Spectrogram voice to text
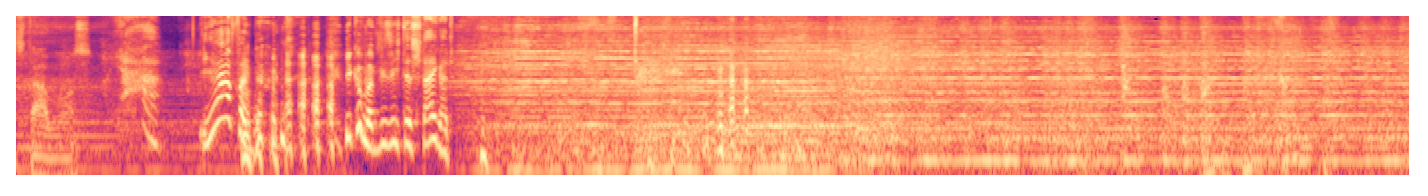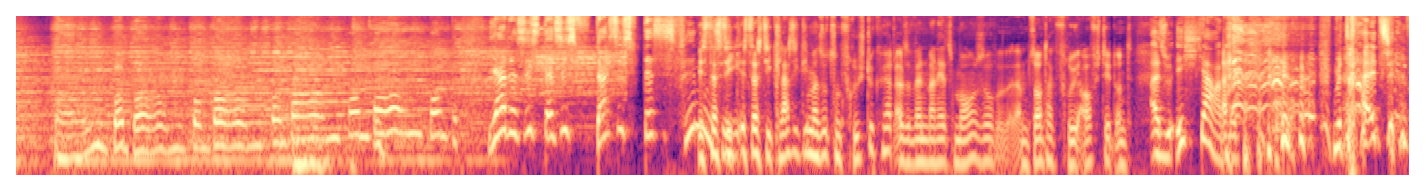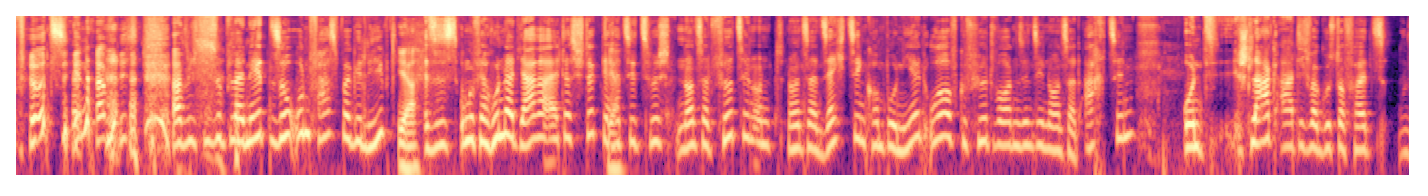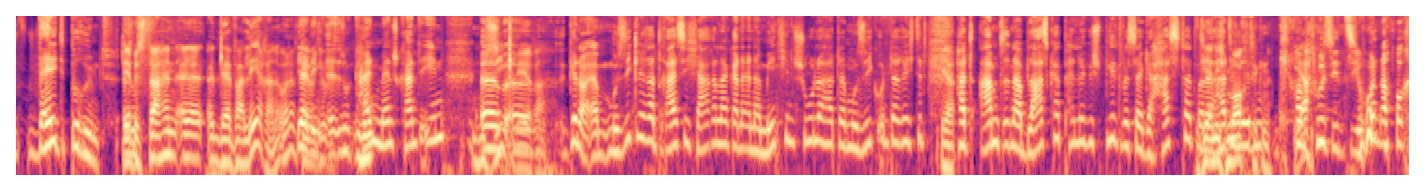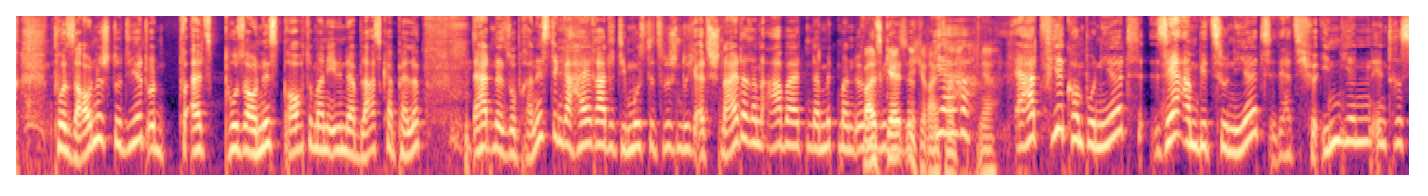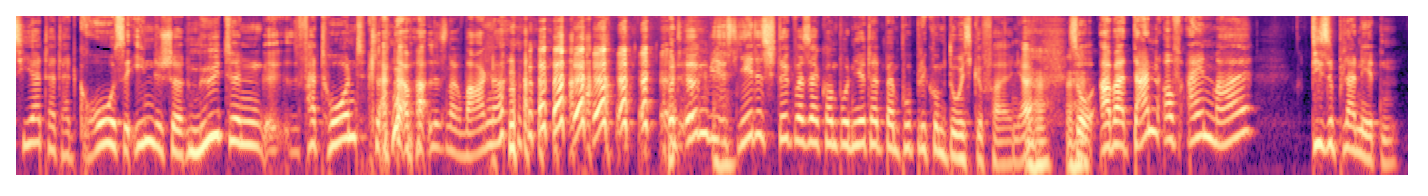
Star Wars. Ja, ja, verdammt. Hier, guck mal, wie sich das steigert. bum bum. Ja, das ist, das ist, das ist, das ist Filmmusik. Ist das, die, ist das die Klassik, die man so zum Frühstück hört? Also wenn man jetzt morgen so am Sonntag früh aufsteht und... Also ich ja. Mit, mit 13, 14 habe ich, hab ich diese Planeten so unfassbar geliebt. Ja. Es ist ungefähr 100 Jahre alt, das Stück. Der ja. hat sie zwischen 1914 und 1916 komponiert. Uraufgeführt worden sind sie 1918. Und schlagartig war Gustav Holst weltberühmt. Also, der bis dahin, äh, der war Lehrer, oder? Ja, der, also kein Mensch kannte ihn. Musiklehrer. Äh, genau, er Musiklehrer, 30 Jahre lang an einer Mädchenschule hat er Musik unterrichtet, ja. hat abends in der Blaskapelle gespielt, was er gehasst hat, weil Die er, er hatte mochte. neben Komposition ja. auch Posaune studiert und als Posaunist brauchte man ihn in der Blaskapelle. Er hat eine Sopranistin geheiratet, die musste zwischendurch als Schneiderin arbeiten, damit man irgendwie... Weil es Geld diese, nicht gereicht ja, hat. Ja. Er hat viel komponiert, sehr ambitioniert, er hat sich für Indien interessiert, hat halt große indische Mythen äh, vertont, klang aber alles nach Wagner. und irgendwie ist jedes Stück, was er komponiert hat, beim Publikum durchgefallen, ja. Aha, aha. So, aber dann auf einmal diese Planeten.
